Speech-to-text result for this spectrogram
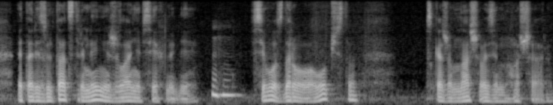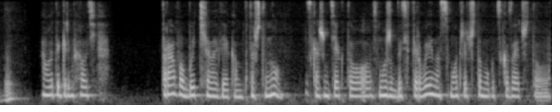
— это результат стремлений и желаний всех людей, Мгм. всего здорового общества, скажем, нашего земного шара. Да? А вот, Игорь Михайлович, право быть человеком, потому что, ну, скажем, те, кто, может быть, впервые нас смотрит, что могут сказать, что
